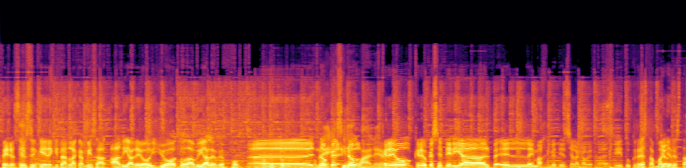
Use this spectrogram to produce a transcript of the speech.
Pero si él se quiere quitar la camisa a día de hoy, yo todavía le dejo. Eh, Hombre, no, cre- sigue no, igual, ¿eh? creo, creo que se te iría el- el- la imagen que tienes en la cabeza, ¿eh? ¿Sí? ¿Tú crees? ¿Tan mayor está?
